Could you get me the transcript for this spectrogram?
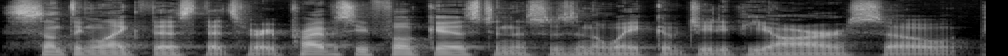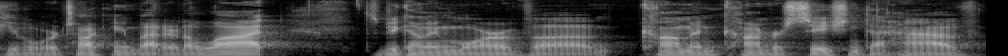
something like this that's very privacy focused. And this was in the wake of GDPR. So people were talking about it a lot. It's becoming more of a common conversation to have.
